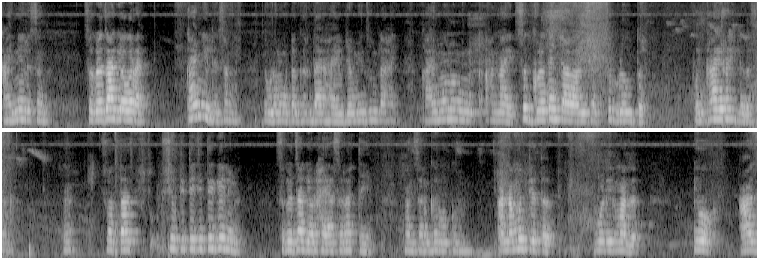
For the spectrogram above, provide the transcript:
काय नेलं सांग? सगळं जागेवर आहे. काय नेलं सांगा? एवढं मोठं घरदार आहे जमीन जुमलं आहे. काय म्हणून नाही सगळं त्यांच्या आयुष्यात सगळं होतं. पण काय राहिलं का सांगा? स्वतः शेवटी ते जिथे गेले ना सगळं जागेवर हाय असं राहतं या माणसानं गर्व करून. अण्णा म्हणते तर वडील माझं हो आज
